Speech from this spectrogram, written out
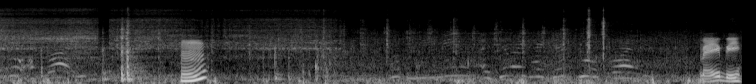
Hmm? Look, maybe I feel like I get too afraid. Maybe. So how do I stay low but Maybe.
